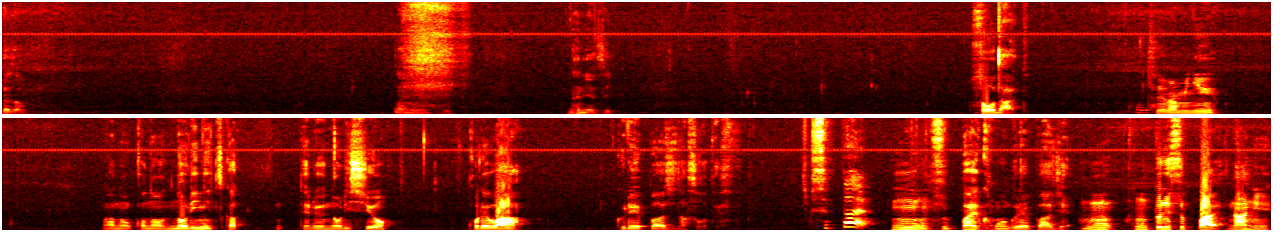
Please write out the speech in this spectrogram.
どうぞ。何味？何味？ソーダ味。ちなみにあのこの海苔に使ってる海苔塩これはグレープ味だそうです。酸っぱい。うん酸っぱいこのグレープ味。うん本当に酸っぱい。何？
